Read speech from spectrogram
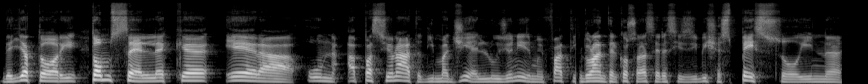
degli attori, Tom Selleck era un appassionato di magia e illusionismo, infatti durante il corso della serie si esibisce spesso in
